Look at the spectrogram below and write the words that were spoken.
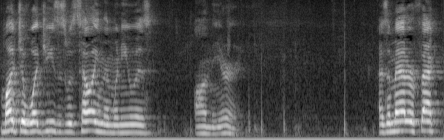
much of what Jesus was telling them when he was on the earth. As a matter of fact,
